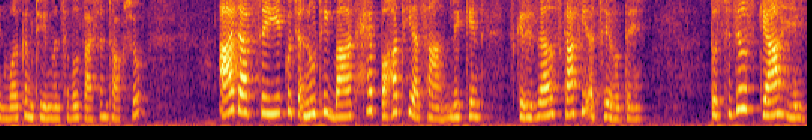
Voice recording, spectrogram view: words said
and welcome to invincible fashion talk show आज आपसे ये कुछ अनूठी बात है, बहुत ही आसान, लेकिन इसके रिजल्ट्स काफ़ी अच्छे होते हैं। तो सिजल्स क्या हैं?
